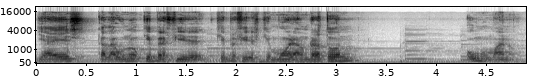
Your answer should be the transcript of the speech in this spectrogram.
ya es cada uno que prefiere que prefieres que muera un ratón o un humano.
